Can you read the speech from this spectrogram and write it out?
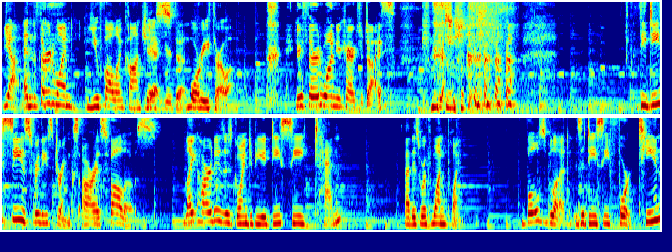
yeah, and the third one, you fall unconscious. Yeah, you're done. Or you throw up. Your third one, your character dies. The DCs for these drinks are as follows Lighthearted is going to be a DC 10, that is worth one point. Bull's Blood is a DC 14,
